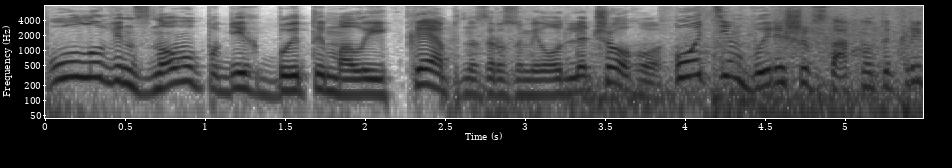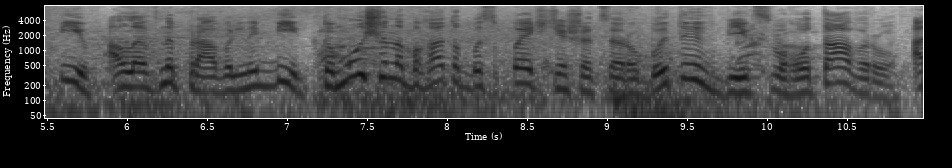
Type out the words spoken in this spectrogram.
пулу він знову побіг бити малий кемп, незрозуміло для чого. Потім вирішив стакнути крипів, але в неправильний бік, тому що набагато безпечніше це робити в бік свого таверу. А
